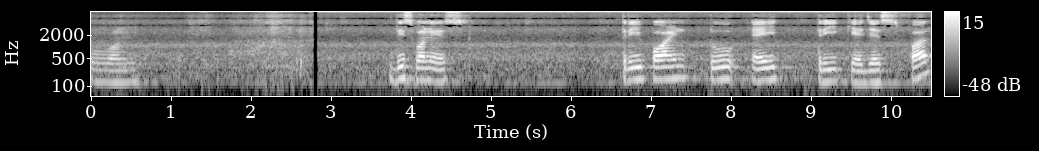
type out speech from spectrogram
one. This one is 3.283 kgs per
